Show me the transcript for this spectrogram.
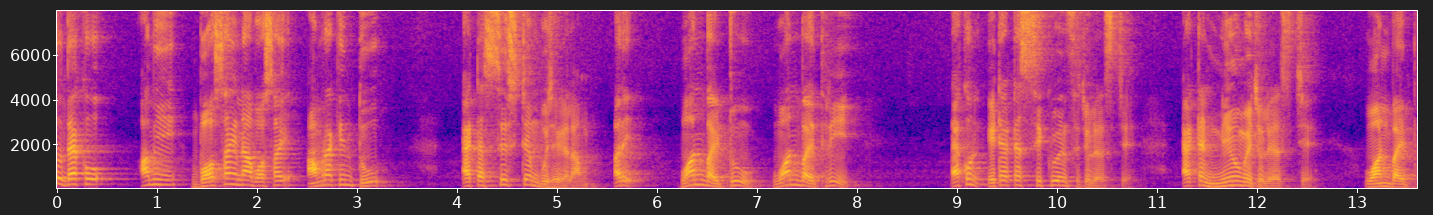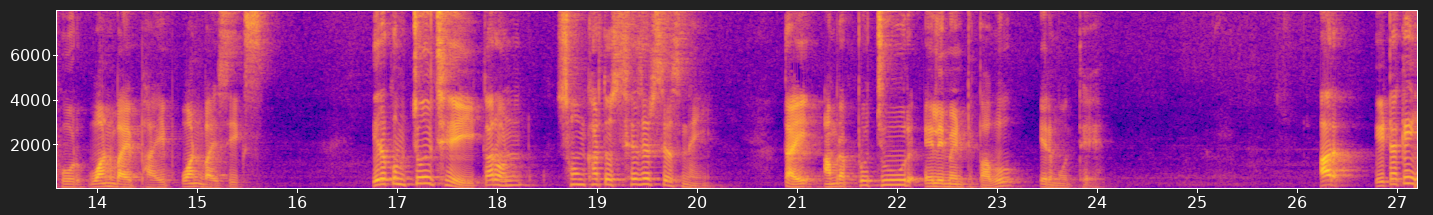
তো দেখো, আমি বসাই না বসাই, আমরা কিন্তু একটা সিস্টেম বুঝে গেলাম। আরে one by two one by three এখন এটা একটা সিকুয়েন্সে চলে আসছে, একটা নিয়মে চলে আসছে। One by four one by five one by six এরকম চলছেই, কারণ সংখ্যার তো শেষের শেষ নেই। তাই আমরা প্রচুর এলিমেন্ট পাবো এর মধ্যে। আর এটাকেই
